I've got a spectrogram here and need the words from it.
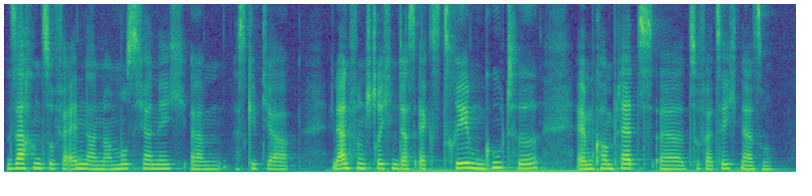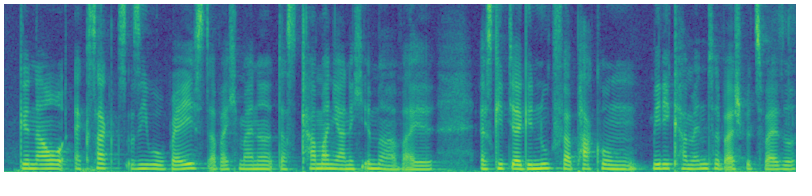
Sachen zu verändern. Man muss ja nicht, ähm, es gibt ja in Anführungsstrichen das extrem Gute, ähm, komplett äh, zu verzichten. Also genau exakt Zero Waste, aber ich meine, das kann man ja nicht immer, weil es gibt ja genug Verpackungen, Medikamente beispielsweise,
